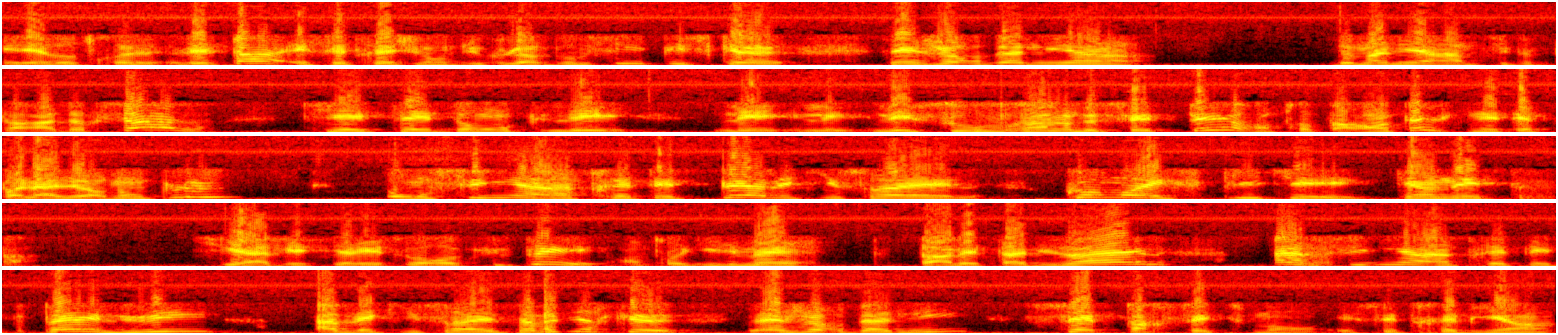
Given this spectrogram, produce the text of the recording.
et les autres États, et cette région du globe aussi, puisque les Jordaniens, de manière un petit peu paradoxale, qui étaient donc les, les, les, souverains de cette terre, entre parenthèses, qui n'étaient pas la leur non plus, ont signé un traité de paix avec Israël. Comment expliquer qu'un État qui a des territoires occupés, entre guillemets, par l'État d'Israël, a signé un traité de paix, lui, avec Israël? Ça veut dire que la Jordanie sait parfaitement, et c'est très bien,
